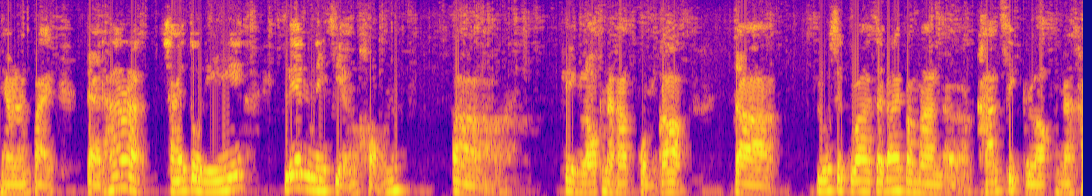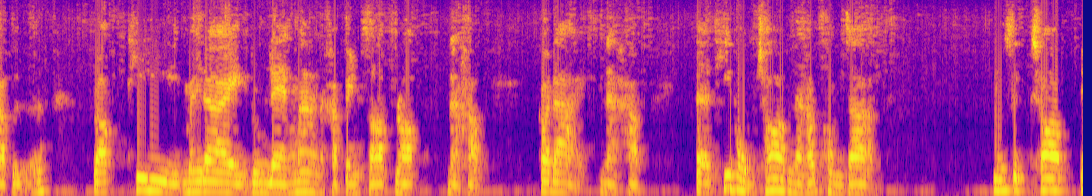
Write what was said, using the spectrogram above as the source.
แนวนั้นไป แต่ถ้าใช้ตัวนี้เล่นในเสียงของเอ่อเพลงล็อกนะครับ ผมก็จะรู้สึกว่าจะได้ประมาณเอ่อ classic rock นะครับ หรือ ร็อกที่ไม่ได้รุนแรงมากนะครับ เป็น soft rock นะครับ ก็ได้นะครับ แต่ที่ผมชอบนะครับผมจะรู้สึกชอบใน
